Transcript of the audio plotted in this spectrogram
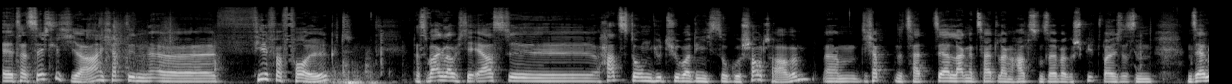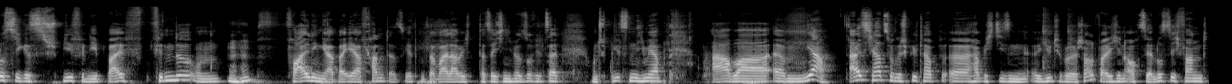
Äh, tatsächlich ja. Ich habe den äh, viel verfolgt. Das war, glaube ich, der erste Hearthstone-YouTuber, den ich so geschaut habe. Ähm, ich habe eine Zeit, sehr lange Zeit lang Hearthstone selber gespielt, weil ich das ein, ein sehr lustiges Spiel für nebenbei finde und mhm. vor allen Dingen aber eher fand. Also jetzt mittlerweile habe ich tatsächlich nicht mehr so viel Zeit und spiele es nicht mehr. Aber ähm, ja, als ich Hearthstone gespielt habe, äh, habe ich diesen äh, YouTuber geschaut, weil ich ihn auch sehr lustig fand.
